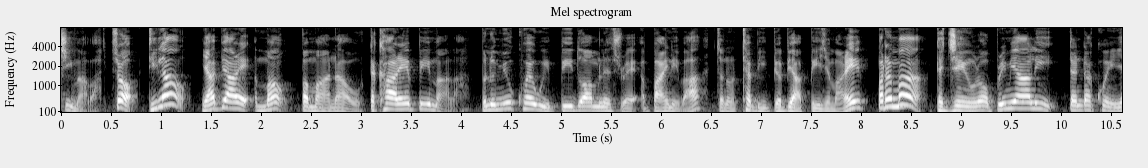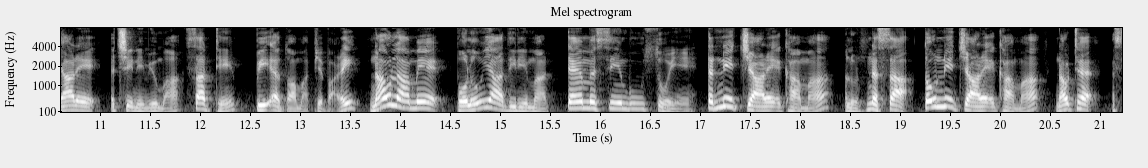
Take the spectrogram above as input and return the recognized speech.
ရှိမှာပါ။ဆိုတော့ဒီလောက်များပြားတဲ့အမောက်ပမာဏကိုတခါတည်းပေးမှာလားဘယ်လိုမျိုးခွဲဝေပေးသွားမလဲဆိုတဲ့အပိုင်းတွေပါကျွန်တော်ထပ်ပြီးပြောပြပေးကြပါမယ်။ပထမတစ်ကြိမ်ကိုတော့ Premier League တန်တက်ခွင့်ရတဲ့အခြေအနေမျိုးမှာစတင်ပေးအပ်သွားမှာဖြစ်ပါတယ်။နောက်လာမဲ့ဘောလုံးရာသီတွေမှာ တန်းမစင်းဘူးဆိုရင်တစ်နှစ်ကြာတဲ့အခါမှာအဲ့လိုနှစ်ဆသုံးနှစ်ကြာတဲ့အခါမှာနောက်ထပ်အစ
